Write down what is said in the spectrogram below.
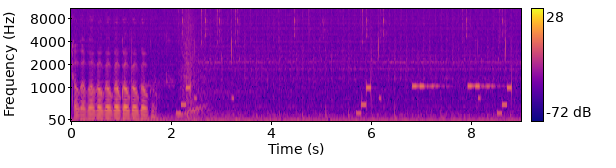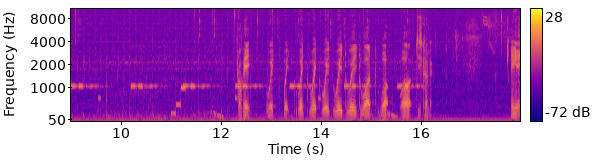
Go go go go go go go go go go. Okay, wait, wait, wait, wait, wait, wait, wait, what, what, what, disconnect. Okay.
